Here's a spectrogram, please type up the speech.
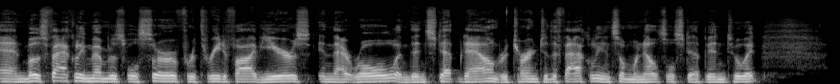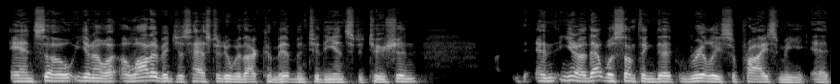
And most faculty members will serve for three to five years in that role and then step down, return to the faculty, and someone else will step into it. And so, you know, a, lot of it just has to do with our commitment to the institution. And, you know, that was something that really surprised me at,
